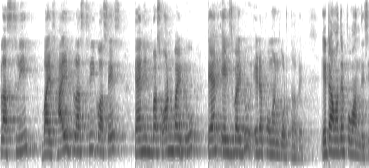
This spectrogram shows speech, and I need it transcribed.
plus three by five plus three cos X tan inverse one by two tan X by two এটা প্রমাণ করতে হবে। এটা আমাদের প্রমাণ দিয়েছে।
